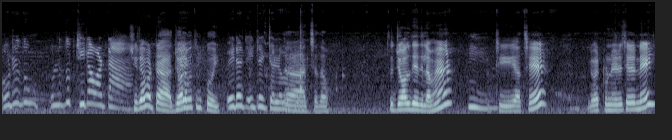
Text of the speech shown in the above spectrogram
ওটা তো ওটা জলের বোতল কই? এটা এটা আচ্ছা দাও। তো জল দিয়ে দিলাম হ্যাঁ? ঠিক আছে। এবার একটু নেড়ে চেড়ে নেই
